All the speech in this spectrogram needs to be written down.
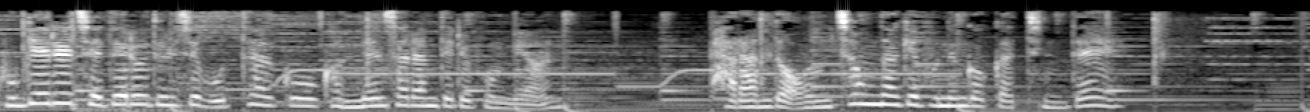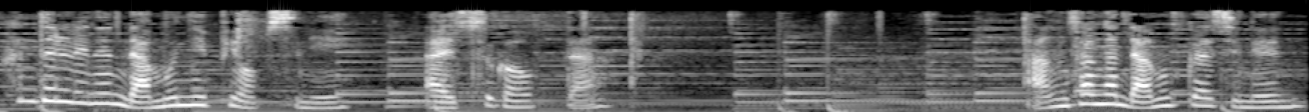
고개를 제대로 들지 못하고 걷는 사람들을 보면 바람도 엄청나게 부는 것 같은데 흔들리는 나뭇잎이 없으니 알 수가 없다. 앙상한 나뭇가지는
